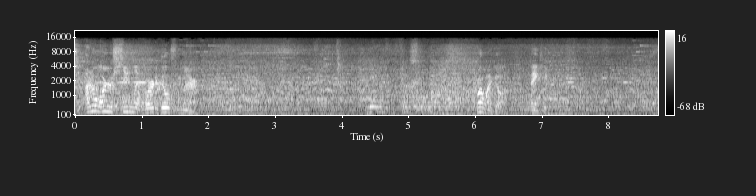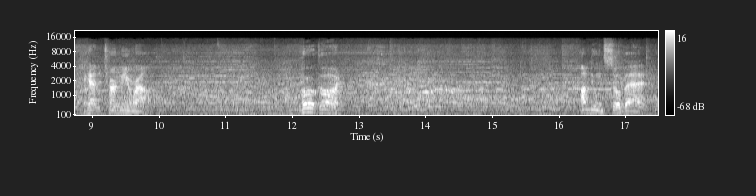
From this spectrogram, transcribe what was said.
See, I don't understand like where to go from there. Where am I going? Thank you. It had to turn me around. Oh god. I'm doing so bad.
